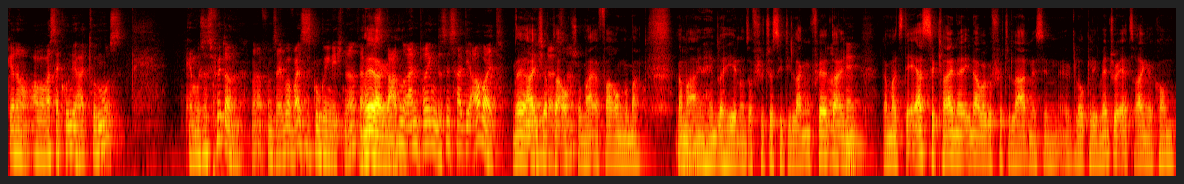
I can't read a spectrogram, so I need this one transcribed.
Genau, aber was der Kunde halt tun muss, er muss es füttern. Ne? Von selber weiß es Google nicht. Ne? Da naja, muss genau. Daten reinbringen, das ist halt die Arbeit. Naja, ich habe da auch ne? schon mal Erfahrungen gemacht. Wir haben mal einen Händler hier in unserer Future City Langenfeld, okay. da in, damals der erste kleine inhabergeführte Laden ist in äh, Local Inventory Ads reingekommen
